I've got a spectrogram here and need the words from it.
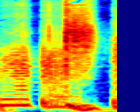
Yeah.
